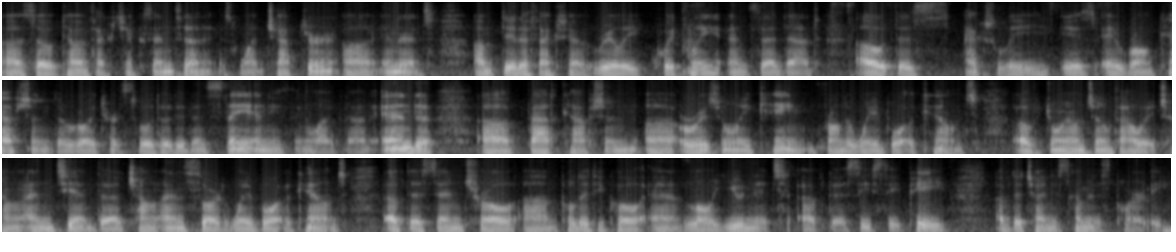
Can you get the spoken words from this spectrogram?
uh, so Taiwan Fact Check Center is one chapter uh, in it, um, did a fact check really quickly and said that, oh, this actually is a wrong caption. The Reuters photo didn't say anything like that. And the uh, bad caption uh, originally came from the Weibo account of Zhongyang Zhengfawei Chang'an the Chang'an Sword Weibo account of the Central um, Political and Law Unit of the CCP of the Chinese Communist Party.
